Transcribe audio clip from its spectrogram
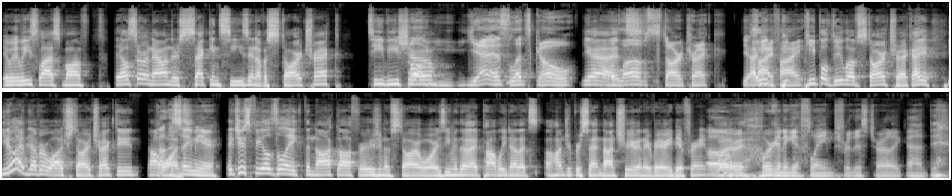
It released last month. They also are now on their second season of a Star Trek TV oh, show. Oh, yes, let's go. yeah, I love Star Trek. Yeah, I mean, sci-fi. pe- people do love Star Trek. I, you know, I've never watched Star Trek, dude. Not uh, Not the same here. It just feels like the knockoff version of Star Wars, even though I probably know that's 100% not true and they're very different. Oh, but we're, we're gonna get flamed for this, Charlie. God damn.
